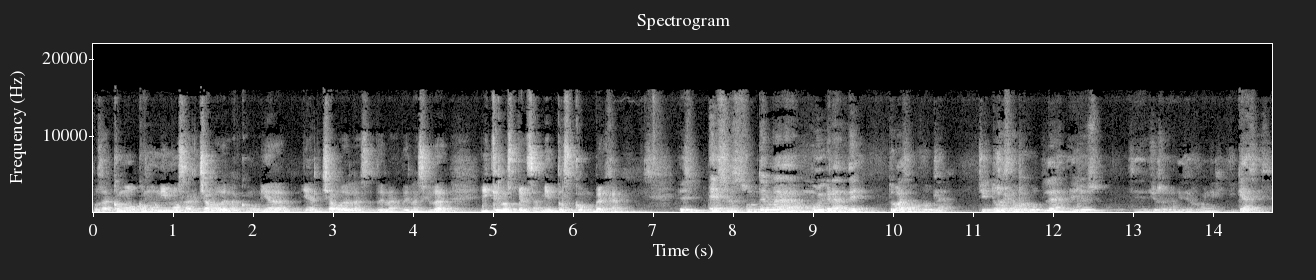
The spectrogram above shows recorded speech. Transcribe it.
O sea, ¿cómo, ¿cómo unimos al chavo de la comunidad y al chavo de, las, de, la, de la ciudad y que los pensamientos converjan? Es- eso es un tema muy grande. Tú vas a Huejutla. Si tú vas a Huejutla, ellos Yo soy un líder juvenil. ¿Y qué haces?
